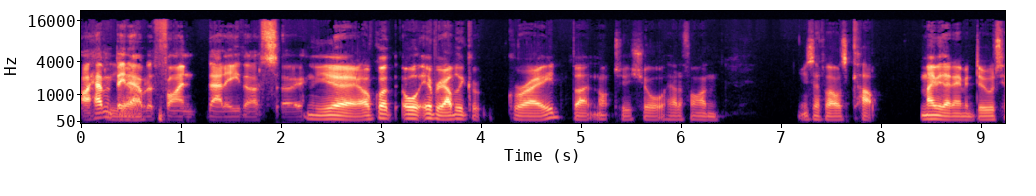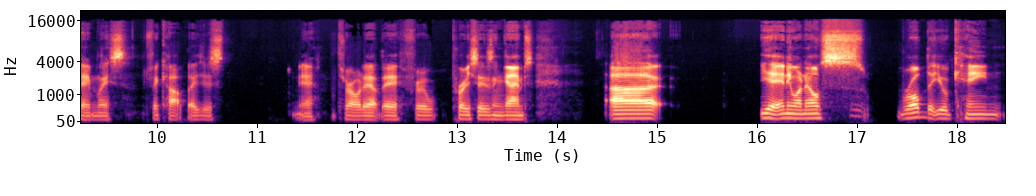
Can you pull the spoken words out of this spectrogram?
I haven't been Yeah. able to find that either. So Yeah, I've got all every other grade, but not too sure how to find New South Wales Cup. Maybe they don't even do a team list for Cup. They just yeah throw it out there for preseason games. Uh, yeah. Anyone else, Rob, that you're keen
